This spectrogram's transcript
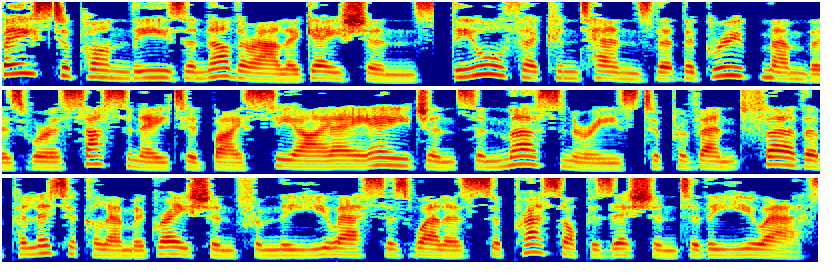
Based upon these and other allegations, the author contends that the group members were assassinated by CIA agents and mercenaries to prevent further political emigration from the U.S. as well as suppress opposition to the U.S.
